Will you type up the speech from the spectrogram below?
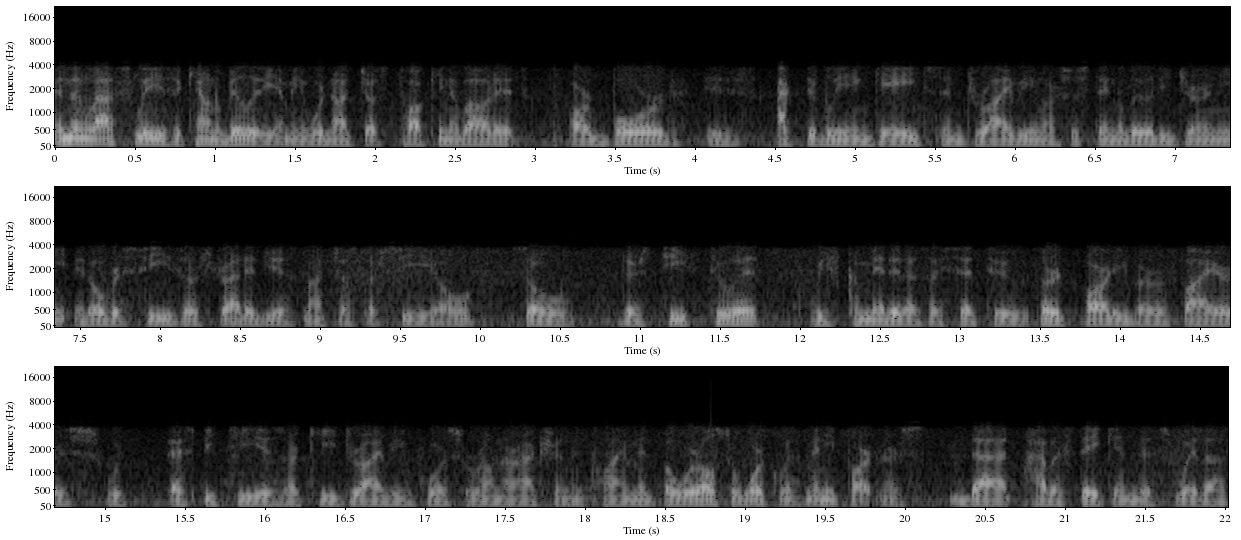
And then lastly is accountability. I mean, we're not just talking about it. Our board is actively engaged in driving our sustainability journey. It oversees our strategy. It's not just our CEO. So there's teeth to it. We've committed, as I said, to third-party verifiers. With SBT as our key driving force around our action and climate. But we're also working with many partners that have a stake in this with us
